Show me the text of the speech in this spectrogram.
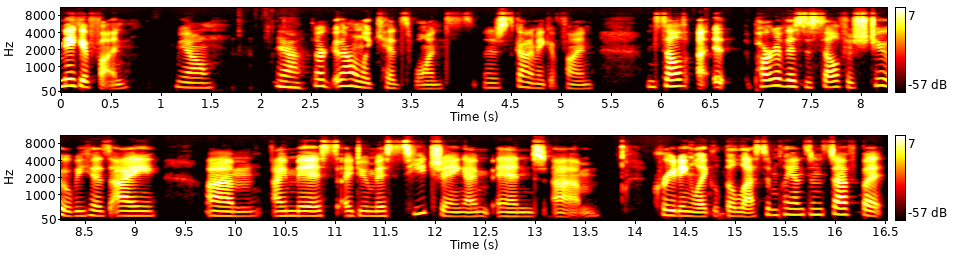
make it fun. You know, Yeah. they're they're only kids once. I just got to make it fun. And self uh, it, part of this is selfish too because I um I miss I do miss teaching. I'm and um creating like the lesson plans and stuff, but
